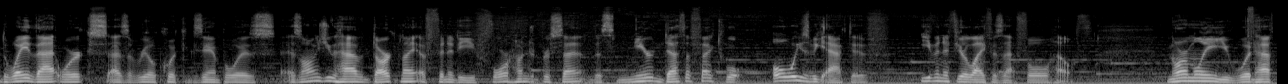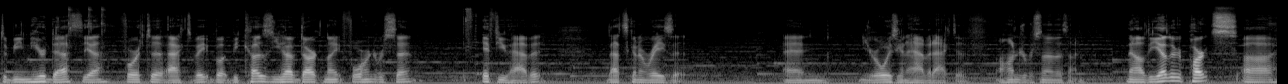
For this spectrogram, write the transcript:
the way that works as a real quick example is as long as you have Dark Knight Affinity 400%, this near death effect will always be active even if your life is at full health. Normally you would have to be near death, yeah, for it to activate, but because you have Dark Knight 400%, if you have it, that's going to raise it and you're always going to have it active 100% of the time. Now, the other parts, uh,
